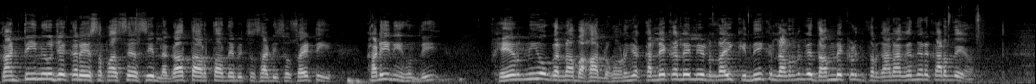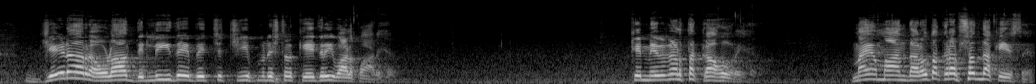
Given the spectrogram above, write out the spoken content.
ਕੰਟੀਨਿਊ ਜੇਕਰ ਇਸ ਪਾਸੇ ਅਸੀਂ ਲਗਾਤਾਰਤਾ ਦੇ ਵਿੱਚ ਸਾਡੀ ਸੋਸਾਇਟੀ ਖੜੀ ਨਹੀਂ ਹੁੰਦੀ, ਫੇਰ ਨਹੀਂ ਉਹ ਗੱਲਾਂ ਬਹਾਲ ਹੋਣਗੀਆਂ। ਕੱਲੇ ਕੱਲੇ ਲਈ ਲੜਾਈ ਕਿੰਨੀ ਕੁ ਲੜਨਗੇ, ਦਮ ਨਿਕਲ ਸਰਕਾਰਾਂ ਕਹਿੰਦੇ ਨੇ ਕਰਦੇ ਆ। ਜਿਹੜਾ ਰੌਲਾ ਦਿੱਲੀ ਦੇ ਵਿੱਚ ਚੀਫ ਮਿਨਿਸਟਰ ਕੇਜਰੀਵਾਲ ਪਾ ਰਿਹਾ, ਕਿ ਮੇਰੇ ਨਾਲ ਧੱਕਾ ਹੋ ਰਿਹਾ ਮੈਂ ਇਮਾਨਦਾਰ ਉਹ ਤਾਂ ਕਰਪਸ਼ਨ ਦਾ ਕੇਸ ਹੈ।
